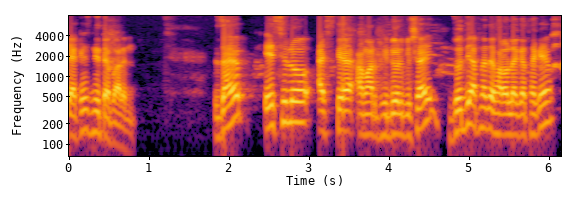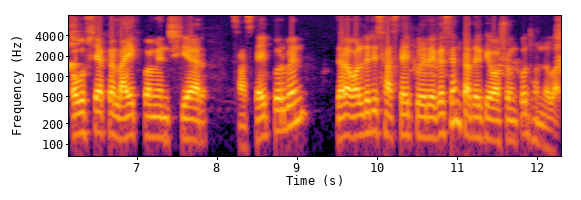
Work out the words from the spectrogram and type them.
প্যাকেজ নিতে পারেন। যাই হোক এই ছিল আজকে আমার ভিডিওর বিষয়। যদি আপনাদের ভালো লেগে থাকে, অবশ্যই একটা লাইক, কমেন্ট, শেয়ার, সাবস্ক্রাইব করবেন। যারা অলরেডি সাবস্ক্রাইব করে রেখেছেন, তাদেরকে অসংখ্য ধন্যবাদ।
